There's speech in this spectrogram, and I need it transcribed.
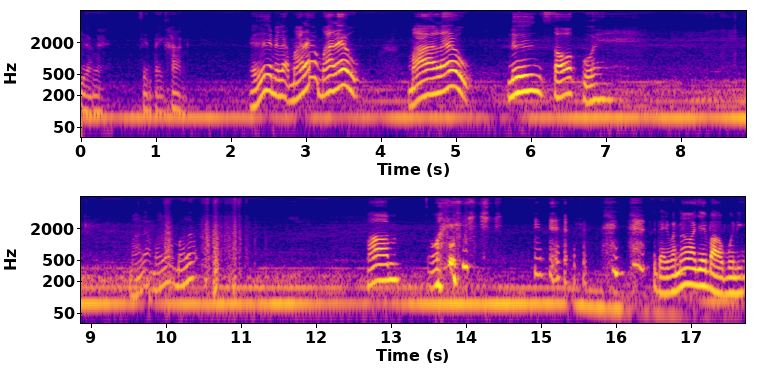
หลืองๆอะเส้นไต่ข้าง เออนั่นแหละมาแล้วมาแล้ว มาแล้วหนึ่งสองโอ้ยมาแล้วมาแล้วมาแล้วพร้อมโอ้ย ได้วันนอยายเบามือนี้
